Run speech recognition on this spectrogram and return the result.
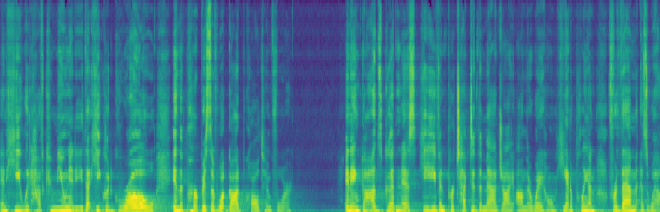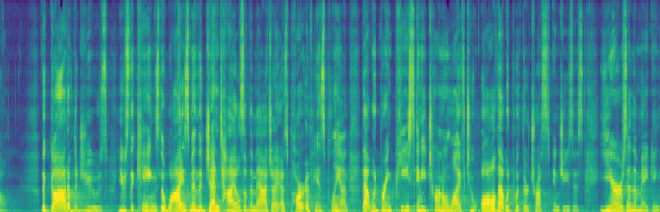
and he would have community, that he could grow in the purpose of what God called him for. And in God's goodness, he even protected the Magi on their way home. He had a plan for them as well. The God of the Jews used the kings, the wise men, the Gentiles of the Magi as part of his plan that would bring peace and eternal life to all that would put their trust in Jesus. Years in the making,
